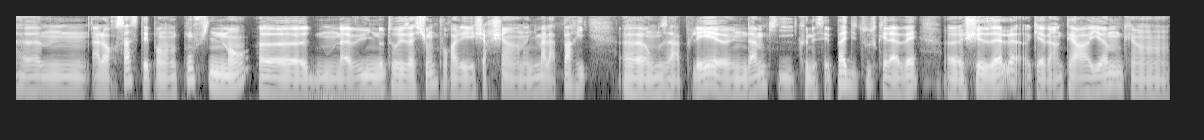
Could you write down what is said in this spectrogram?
Euh, alors ça, c'était pendant le confinement. Euh, on avait une autorisation pour aller chercher un animal à Paris. Euh, on nous a appelé euh, une dame qui connaissait pas du tout ce qu'elle avait chez elle, qui avait un terrarium qu'un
